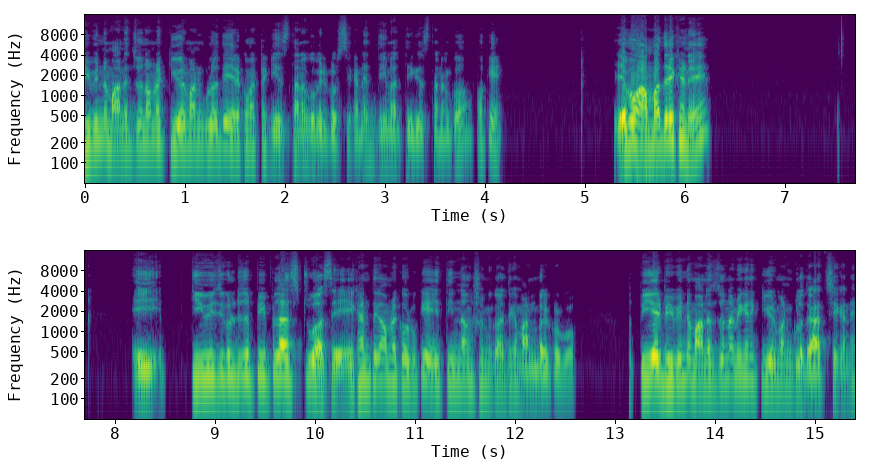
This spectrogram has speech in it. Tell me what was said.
বিভিন্ন মানের জন্য আমরা কিউ এর মানগুলো দিয়ে এরকম একটা কি স্থানাঙ্ক বের করছি এখানে, দ্বিমাত্রিক স্থানাঙ্ক ওকে এবং আমাদের এখানে এই Q is equal to P plus two আছে। এখান থেকে আমরা করব কি? এই তিন নং সমীকরণ থেকে মান বের করব। তো পি এর বিভিন্ন মানের জন্য আমি এখানে কিউ এর মানগুলো দেখাচ্ছি এখানে।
